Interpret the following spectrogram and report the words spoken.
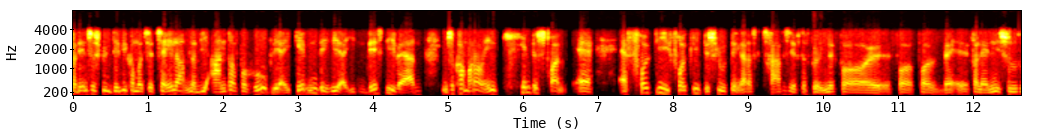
for den så skyld det, vi kommer til at tale om, når vi andre forhåbentlig er igennem det her i den vestlige verden, så kommer der jo en kæmpe strøm af, af frygtelige, frygtelige beslutninger, der skal træffes efterfølgende for, øh, for, for, for, for landene i syd.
